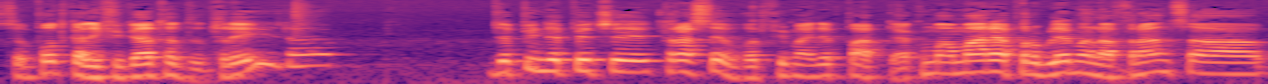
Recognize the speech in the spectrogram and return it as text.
se pot califica toate trei, dar depinde pe ce traseu vor fi mai departe. Acum, marea problemă la Franța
